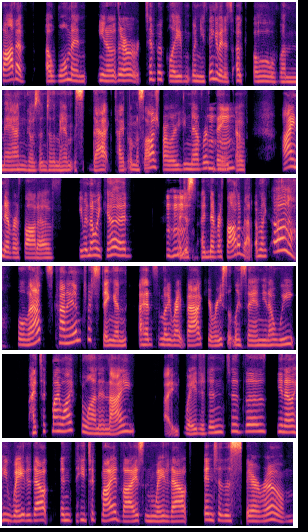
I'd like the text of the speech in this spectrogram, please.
thought of a woman, you know, there are typically when you think of it, it's like, oh, a man goes into the man that type of massage parlor. You never mm-hmm. think of I never thought of, even though we could. Mm-hmm. I just I never thought about it. I'm like, oh, well, that's kind of interesting. And I had somebody write back here recently saying, you know, we I took my wife to one and I I waited into the, you know, he waited out and he took my advice and waited out into the spare room.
